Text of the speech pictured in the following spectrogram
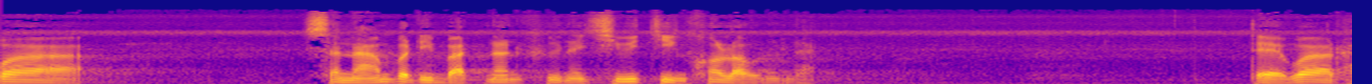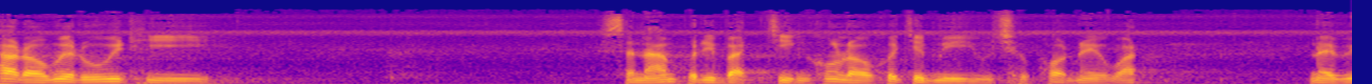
ว่าสนามปฏิบัตินั้นคือในชีวิตจริงของเรานั่นแหละ แต่ว่าถ้าเราไม่รู้วิธี สนามปฏิบัติจริงของเราก็จะมีอยู่เฉพาะในวัดในเว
